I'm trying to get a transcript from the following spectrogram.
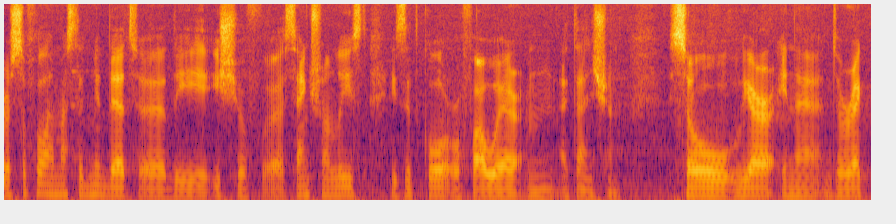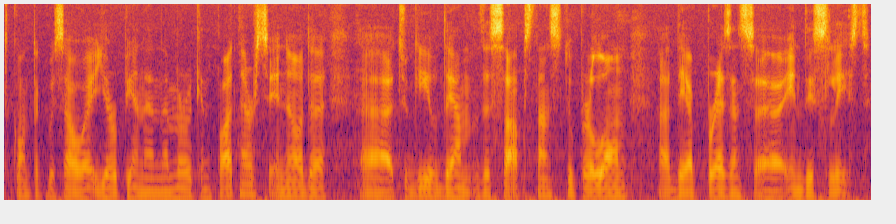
First of all, I must admit that uh, the issue of uh, sanction list is at core of our um, attention. So we are in a direct contact with our European and American partners in order uh, to give them the substance to prolong uh, their presence uh, in this list.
